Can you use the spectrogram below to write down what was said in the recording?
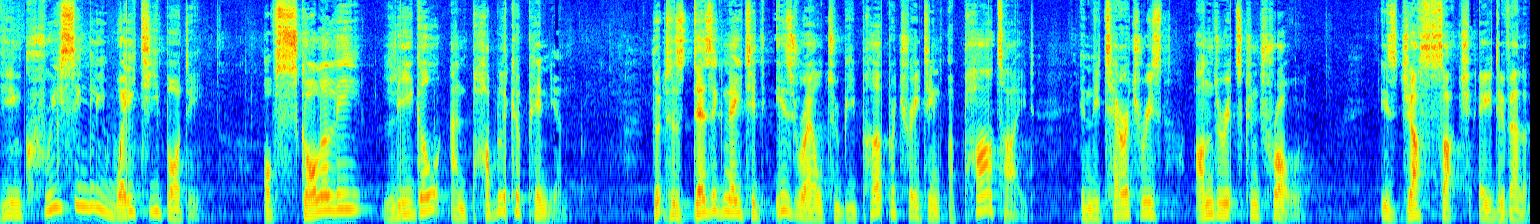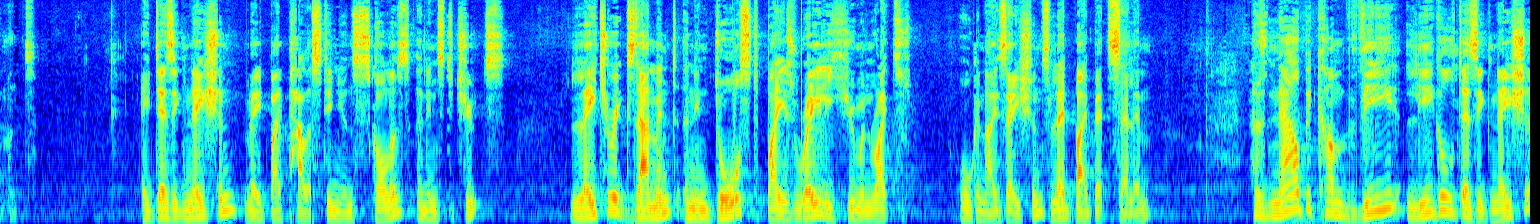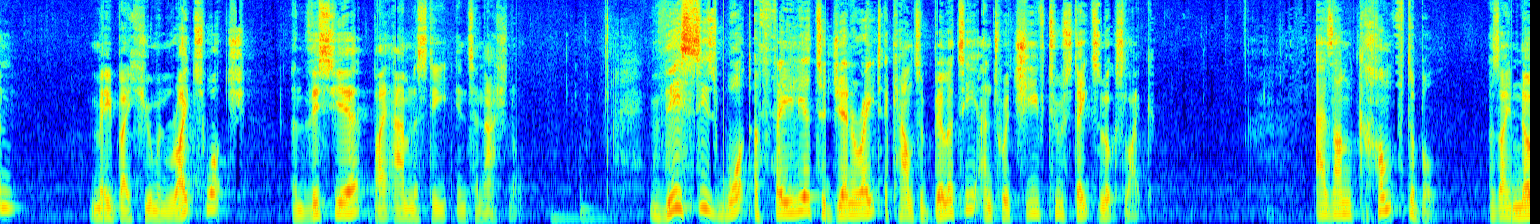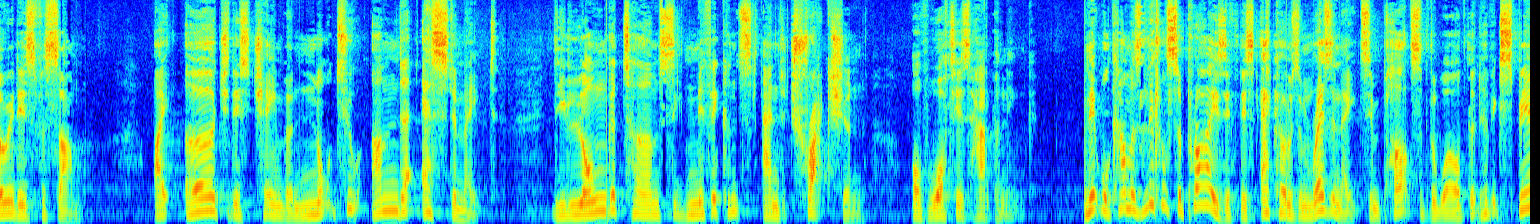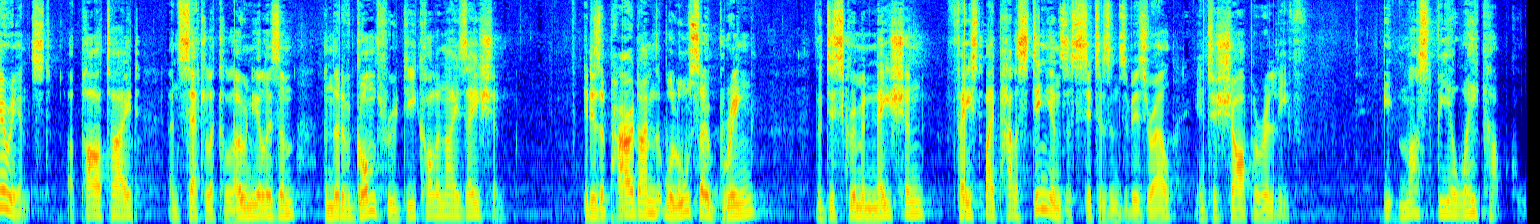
the increasingly weighty body of scholarly, legal, and public opinion that has designated Israel to be perpetrating apartheid in the territories under its control is just such a development. A designation made by Palestinian scholars and institutes, later examined and endorsed by Israeli human rights organizations led by B'Tselem, has now become the legal designation made by Human Rights Watch and this year by Amnesty International. This is what a failure to generate accountability and to achieve two states looks like. As uncomfortable as I know it is for some, I urge this chamber not to underestimate the longer term significance and traction of what is happening. And it will come as little surprise if this echoes and resonates in parts of the world that have experienced apartheid and settler colonialism and that have gone through decolonization. It is a paradigm that will also bring the discrimination faced by Palestinians as citizens of Israel into sharper relief. It must be a wake-up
